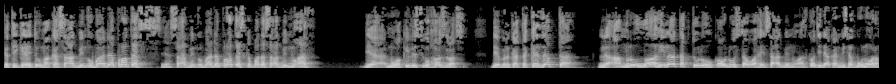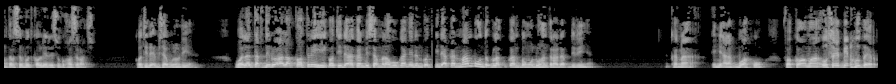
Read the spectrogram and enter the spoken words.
Ketika itu maka Sa'ad bin Ubadah protes. Ya, Sa'ad bin Ubadah protes kepada Sa'ad bin Mu'adz. Dia mewakili suku Khazraj. Dia berkata, "Kadzabta, la amrullahi la taqtuluhu." Kau dusta wahai Sa'ad bin Mu'adz. Kau tidak akan bisa bunuh orang tersebut kalau dia dari suku Khazraj. Kau tidak bisa bunuh dia. Wala taqdiru ala qatlihi. Kau tidak akan bisa melakukannya dan kau tidak akan mampu untuk melakukan pembunuhan terhadap dirinya. Karena ini anak buahku. Faqama Usaid bin Hudair.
